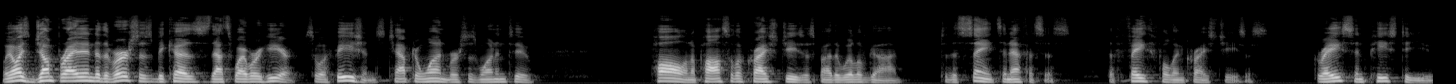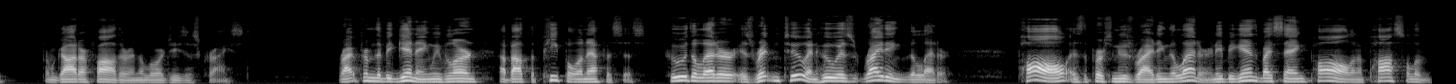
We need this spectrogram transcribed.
We always jump right into the verses because that's why we're here. So Ephesians chapter 1 verses 1 and 2. Paul, an apostle of Christ Jesus by the will of God, to the saints in Ephesus, the faithful in Christ Jesus. Grace and peace to you from God our Father and the Lord Jesus Christ. Right from the beginning, we've learned about the people in Ephesus, who the letter is written to and who is writing the letter. Paul is the person who's writing the letter. And he begins by saying, Paul, an apostle of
